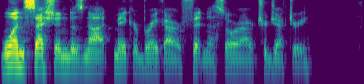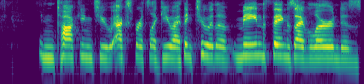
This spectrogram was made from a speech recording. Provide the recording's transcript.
one session does not make or break our fitness or our trajectory. In talking to experts like you, I think two of the main things I've learned is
